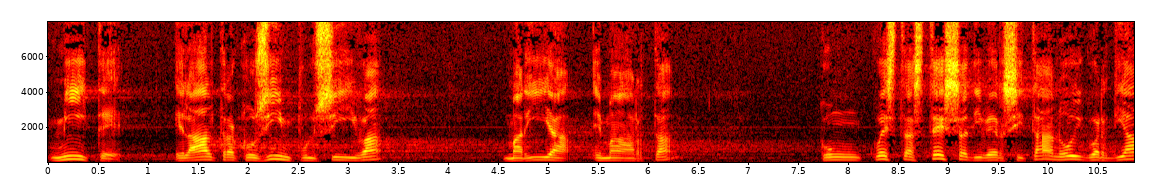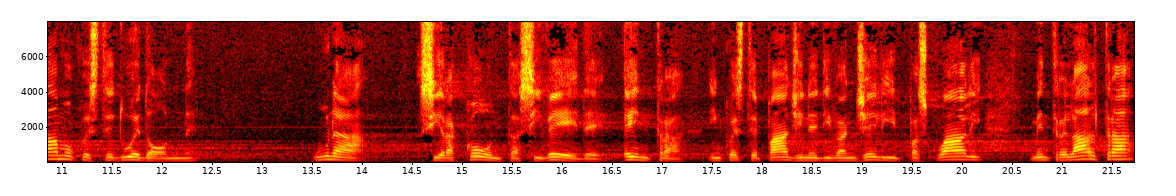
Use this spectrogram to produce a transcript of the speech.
mite e l'altra così impulsiva, Maria e Marta, con questa stessa diversità noi guardiamo queste due donne. Una si racconta, si vede, entra in queste pagine di Vangeli pasquali, mentre l'altra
